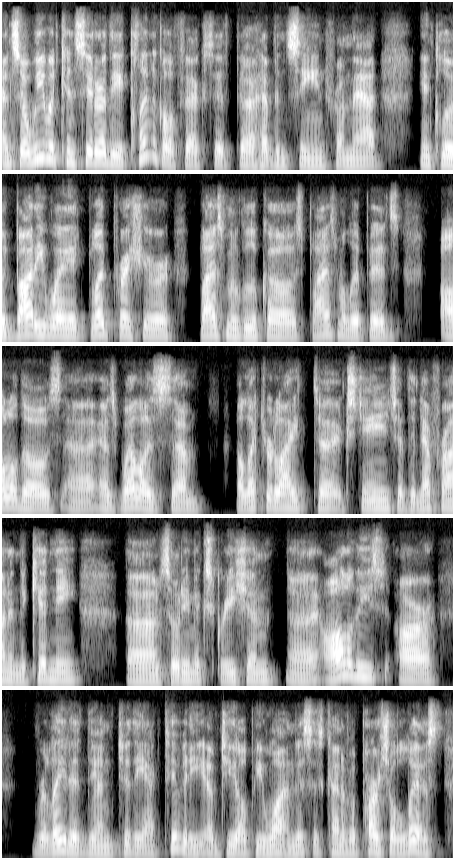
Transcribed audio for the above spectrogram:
And so we would consider the clinical effects that uh, have been seen from that include body weight, blood pressure, plasma glucose, plasma lipids, all of those, uh, as well as um, electrolyte uh, exchange of the nephron and the kidney, uh, sodium excretion. Uh, all of these are related then to the activity of GLP-1. This is kind of a partial list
